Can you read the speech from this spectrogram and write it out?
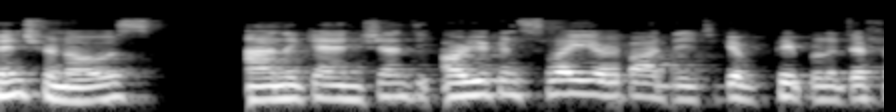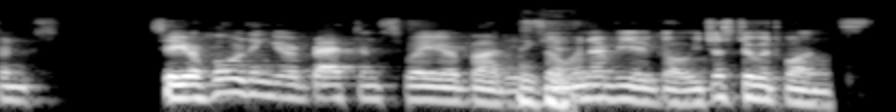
pinch your nose, and again gently, or you can sway your body to give people a different. So you're holding your breath and sway your body. Okay. So whenever you go, you just do it once.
